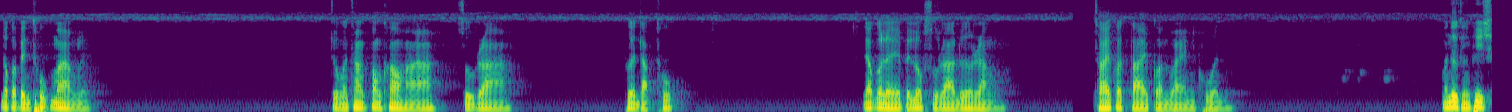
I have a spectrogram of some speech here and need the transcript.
แล้วก็เป็นทุกข์มากเลยจนกระทั่งต้องเข้าหาสุรา เพื่อดับทุกข์ แล้วก็เลยเป็นโรคสุราเรื้อรัง ท้ายก็ตายก่อนวัยอันควรมานึกถึงพี่ช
